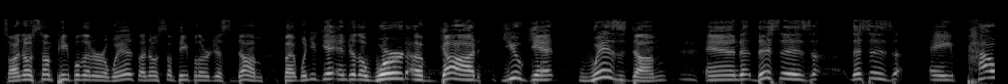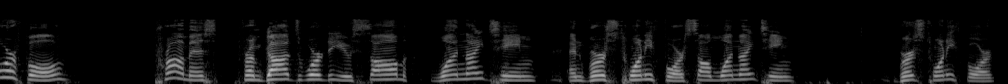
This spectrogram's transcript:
So I know some people that are a whiz, I know some people that are just dumb, but when you get into the Word of God, you get wisdom, and this is, this is a powerful promise from God's Word to you. Psalm 119 and verse 24. Psalm 119, verse 24.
